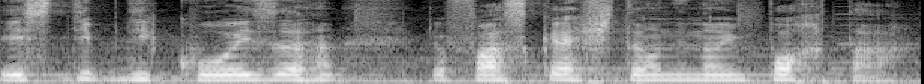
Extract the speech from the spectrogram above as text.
esse tipo de coisa eu faço questão de não importar.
